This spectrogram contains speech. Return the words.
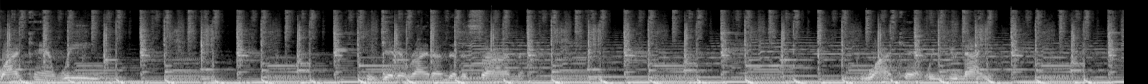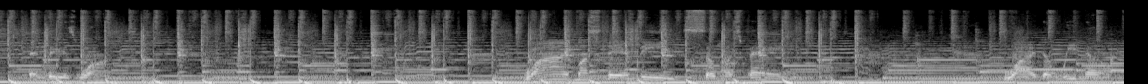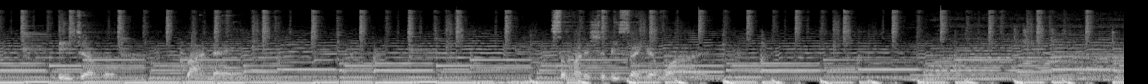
Why can't we get it right under the sun? Why can't we unite and be as one? Why must there be so much pain? Why don't we know each other by name? Somebody should be singing why.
